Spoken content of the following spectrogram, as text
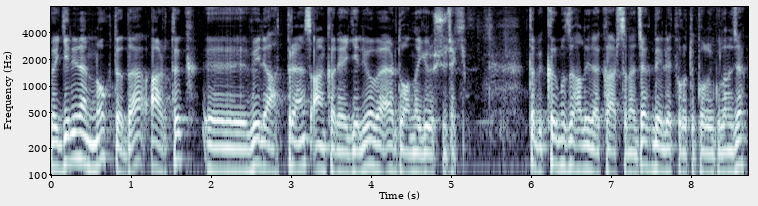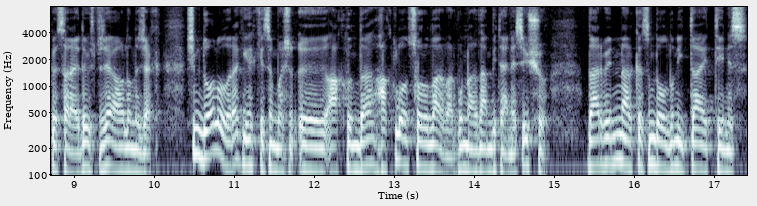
ve gelinen noktada artık e, Veliaht Prens Ankara'ya geliyor ve Erdoğan'la görüşecek. Tabi kırmızı halıyla karşılanacak, devlet protokolü uygulanacak ve sarayda üst düzey ağırlanacak. Şimdi doğal olarak herkesin başı, e, aklında haklı olan sorular var. Bunlardan bir tanesi şu. Darbenin arkasında olduğunu iddia ettiğiniz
